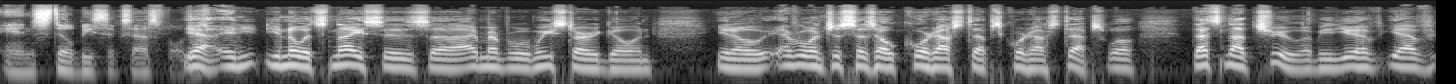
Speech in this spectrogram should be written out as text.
and still be successful. Yeah, and you know what's nice is uh, I remember when we started going, you know, everyone just says, "Oh, courthouse steps, courthouse steps." Well, that's not true. I mean, you have you have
